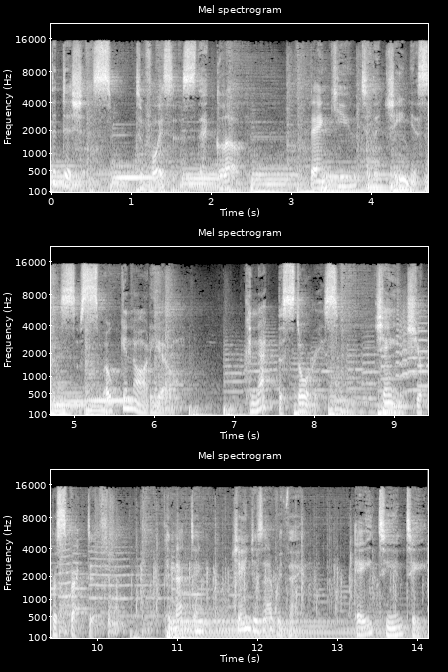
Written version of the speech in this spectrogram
the dishes to voices that glow. Thank you to the geniuses of spoken audio. Connect the stories. Change your perspective. Connecting changes everything. AT&T.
